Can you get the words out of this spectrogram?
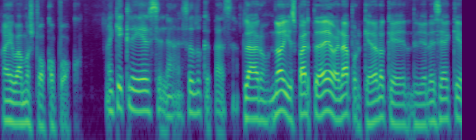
ahí vamos poco a poco. Hay que creérsela, eso es lo que pasa. Claro, no, y es parte de, ¿verdad? Porque era lo que yo le decía que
